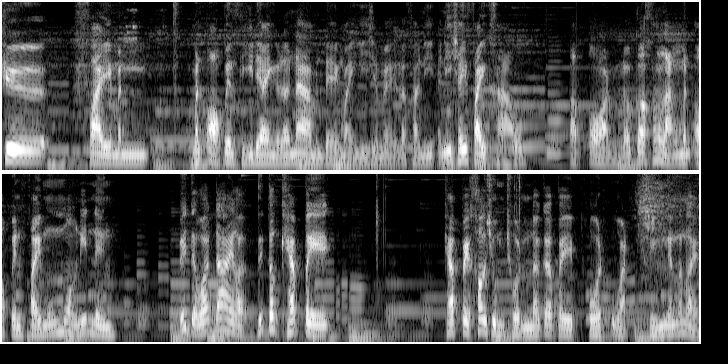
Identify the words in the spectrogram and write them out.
คือไฟมันมันออกเป็นสีแดงอยู่แล้วหน้ามันแดงมาอย่างนี้ใช่ไหมแล้วคราวนี้อันนี้ใช้ไฟขาวปรับอ่อน แล้วก็ข้างหลังมันออกเป็นไฟม่วงๆนิดนึงเฮ้ยแต่ว่าได้ว่ะต้องแคปไปแคปไปเข้าชุมชนแล้วก็ไปโพสต์อวดขิงกันสักหน่อย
